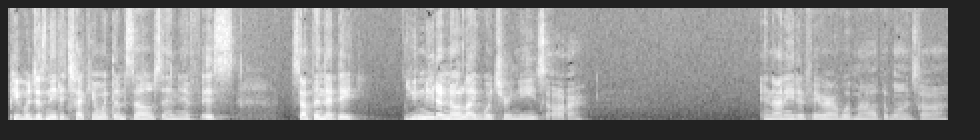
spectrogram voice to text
people just need to check in with themselves, and if it's something that they, you need to know like what your needs are. and I need to figure out what my other ones are.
